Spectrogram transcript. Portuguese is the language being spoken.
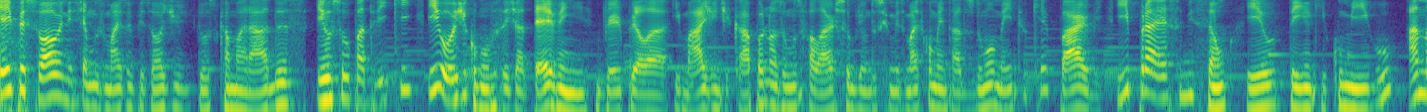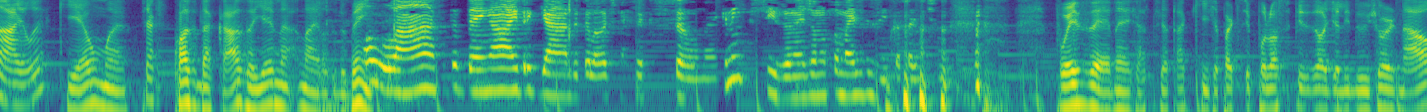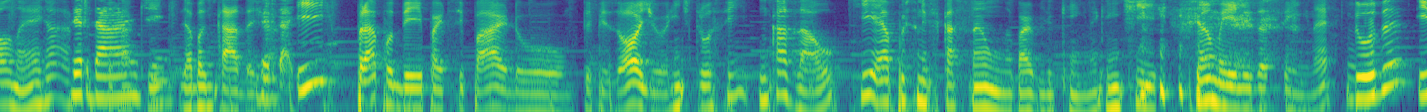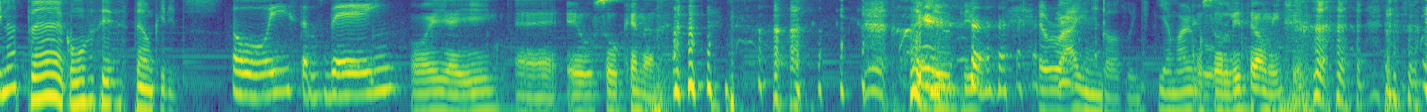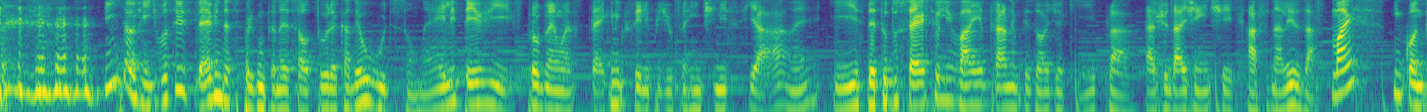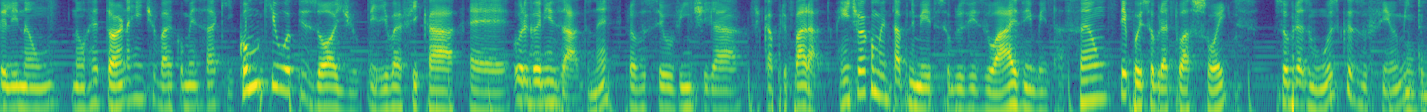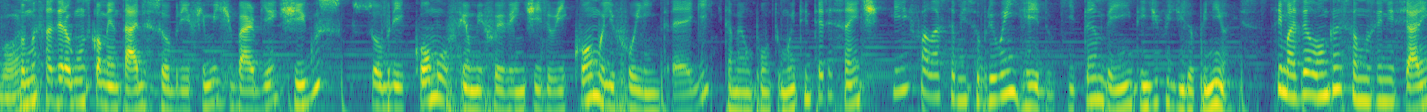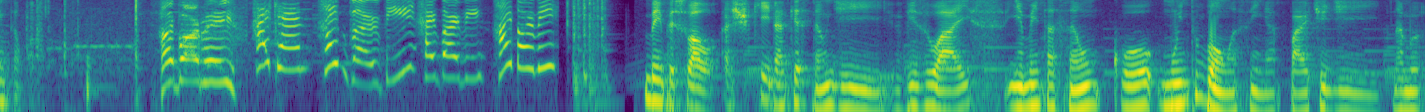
E aí, pessoal, iniciamos mais um episódio dos Camaradas. Eu sou o Patrick e hoje, como vocês já devem ver pela imagem de capa, nós vamos falar sobre um dos filmes mais comentados do momento, que é Barbie. E para essa missão, eu tenho aqui comigo a Naila, que é uma já quase da casa. E aí, Naila, tudo bem? Olá, tudo bem? Ai, obrigada pela ótima recepção, né? Que nem precisa, né? Já não sou mais visita, aparentemente. Pois é, né? Já, já tá aqui, já participou do nosso episódio ali do jornal, né? Já, Verdade. Já tá aqui, da bancada já. Verdade. E para poder participar do, do episódio, a gente trouxe um casal que é a personificação da Barbie do Ken, né? Que a gente chama eles assim, né? Duda e Natan, como vocês estão, queridos? Oi, estamos bem. Oi, aí, é, eu sou o Kenan. Meu Deus. É o Ryan Gosling e a Margot. Eu sou literalmente então, gente, vocês devem estar se perguntando nessa altura, cadê o Woodson, né? Ele teve problemas técnicos, ele pediu pra gente iniciar, né? E se der tudo certo, ele vai entrar no episódio aqui pra ajudar a gente a finalizar. Mas, enquanto ele não, não retorna, a gente vai começar aqui. Como que o episódio, ele vai ficar é, organizado, né? Pra você ouvinte já ficar preparado. A gente vai comentar primeiro sobre os visuais visuais e ambientação, depois sobre atuações, sobre as músicas do filme. Muito boas. Vamos fazer alguns comentários sobre filmes de Barbie antigos, sobre como o filme foi vendido e como ele foi entregue, que também é um ponto muito interessante, e falar também sobre o enredo, que também tem dividido opiniões. Sem mais delongas, vamos iniciar então. Hi Barbie! Hi Ken! Hi Barbie! Hi Barbie! Hi Barbie! Bem, pessoal, acho que na questão de visuais e ambientação ficou muito bom, assim, a parte de,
